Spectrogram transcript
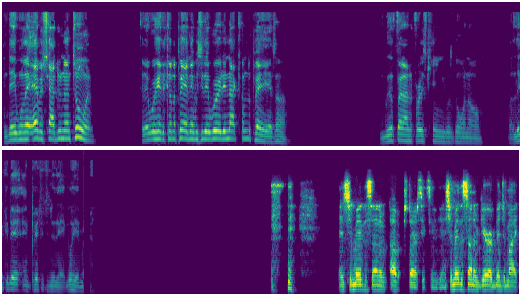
And they won't let Abishai do nothing to him. Because they were here to come to pass, and then we see their word did not come to pass, huh? We'll find out in the first king what's going on. But look at that and pay attention to that. Go ahead, man. And Shimei the son of oh, start 16 again. Shimei the son of Gera Benjamite,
